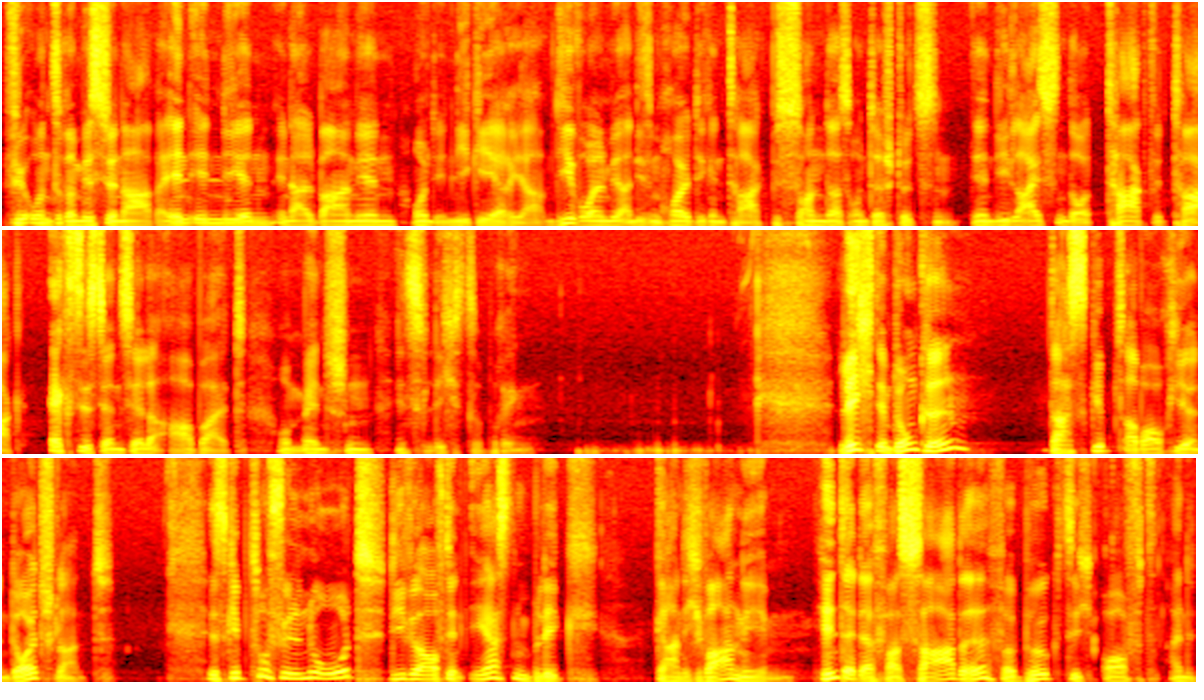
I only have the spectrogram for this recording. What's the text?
für unsere Missionare in Indien, in Albanien und in Nigeria. Die wollen wir an diesem heutigen Tag besonders unterstützen, denn die leisten dort Tag für Tag existenzielle Arbeit, um Menschen ins Licht zu bringen. Licht im Dunkeln, das gibt es aber auch hier in Deutschland. Es gibt so viel Not, die wir auf den ersten Blick gar nicht wahrnehmen. Hinter der Fassade verbirgt sich oft eine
